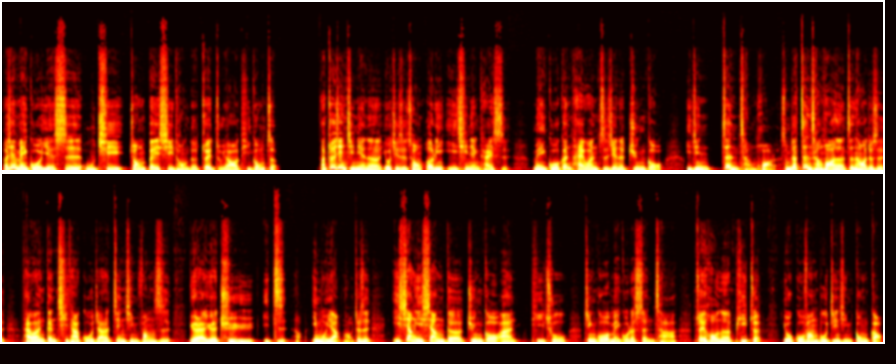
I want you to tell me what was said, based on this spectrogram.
而且美国也是武器装备系统的最主要提供者。那最近几年呢，尤其是从二零一七年开始，美国跟台湾之间的军购已经正常化了。什么叫正常化呢？正常化就是台湾跟其他国家的进行方式越来越趋于一致，哈，一模一样，哈，就是一项一项的军购案提出，经过美国的审查，最后呢批准，由国防部进行公告。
